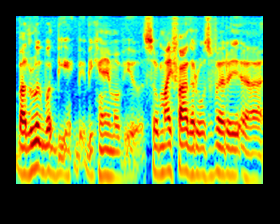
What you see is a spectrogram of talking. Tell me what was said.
But look what be, became of you. So my father was very, uh,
